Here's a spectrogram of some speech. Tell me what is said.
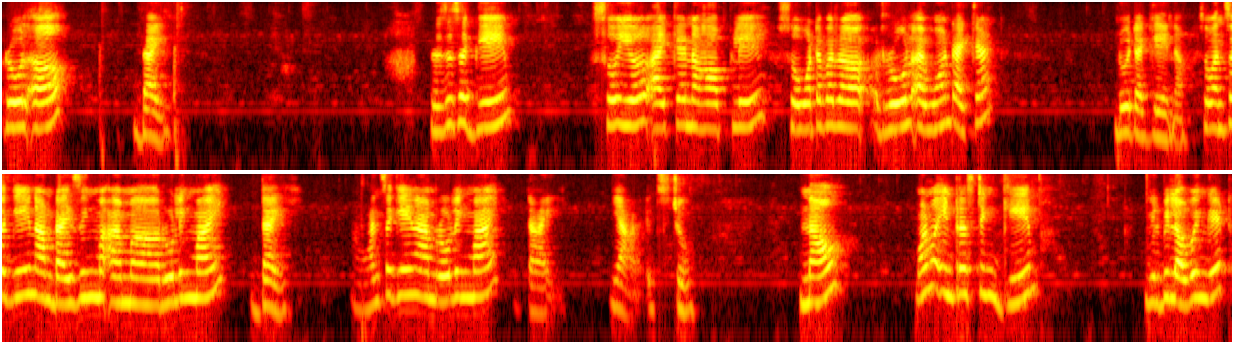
Roll a die. This is a game. So here I can uh, play. So whatever uh, role I want, I can do it again. So once again, I'm dicing. I'm uh, rolling my die. Once again, I'm rolling my die. Yeah, it's two. Now, one more interesting game. You'll be loving it.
